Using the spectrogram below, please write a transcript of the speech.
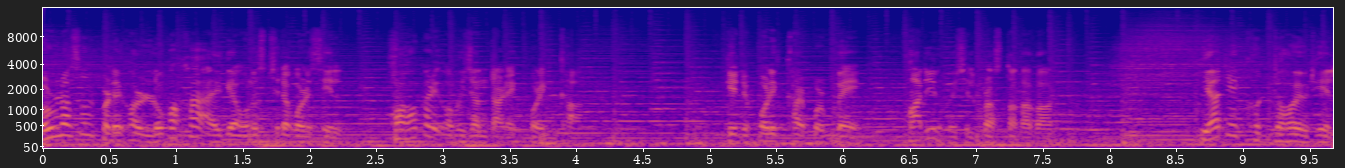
অৰুণাচল প্ৰদেশৰ লোকসেৱা আয়োগে অনুষ্ঠিত কৰিছিল সহকাৰী অভিযন্তাৰ এক পৰীক্ষা। কিন্তু পৰীক্ষাৰ পূৰ্বে ফাদিল হৈছিল প্ৰশ্ন কাকত ইয়াতে ক্ষুব্ধ হৈ উঠিল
